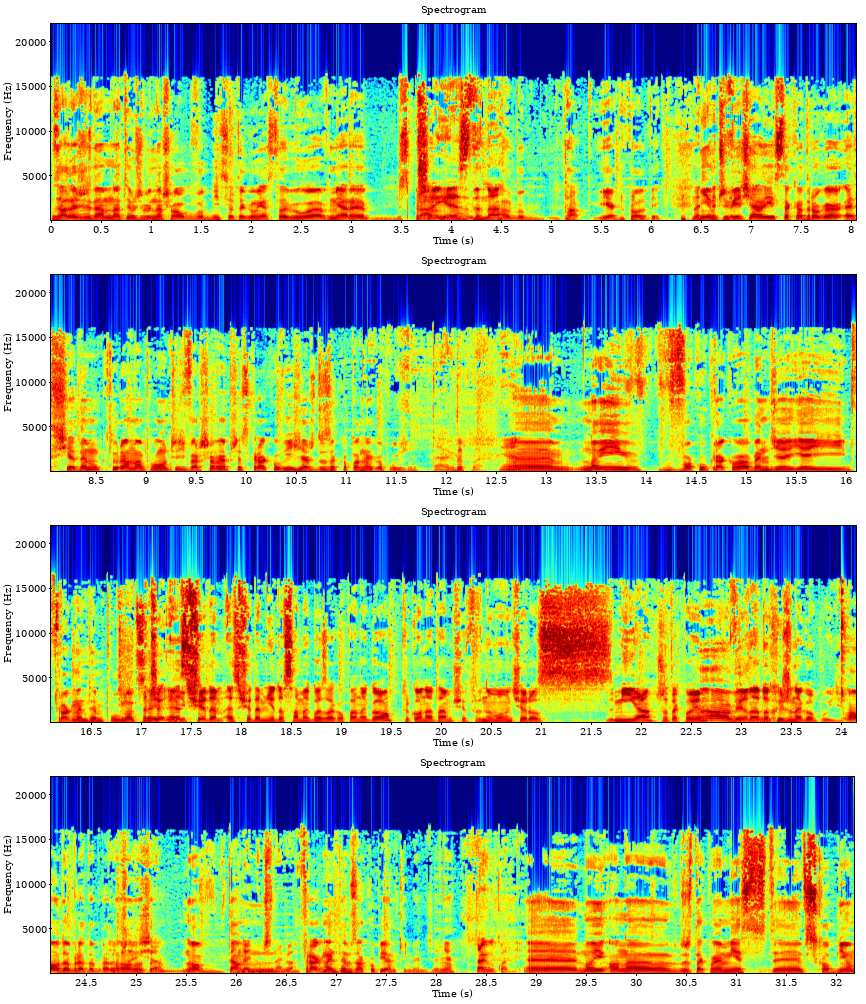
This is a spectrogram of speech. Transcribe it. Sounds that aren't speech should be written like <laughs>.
zależy nam na tym, żeby nasza obwodnica tego miasta była w miarę sprawna. Przejezdna. Albo tak, jakkolwiek. <laughs> Nie wiem, czy wiecie, ale jest taka droga S7, która ma połączyć Warszawę przez Kraków i iść aż do Zakopanego później. tak, dokładnie. Ehm, no i wokół Krakowa będzie jej fragmentem północnym. Znaczy i... S7, S7 nie do samego Zakopanego, tylko ona tam się w pewnym momencie rozmija, że tak powiem, A, i ona do Chyżnego pójdzie. O, dobra, dobra. Do No, no, to, no tam granicznego. fragmentem Zakopianki będzie, nie? Tak, dokładnie. E, no i ona, że tak powiem, jest e, wschodnią,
